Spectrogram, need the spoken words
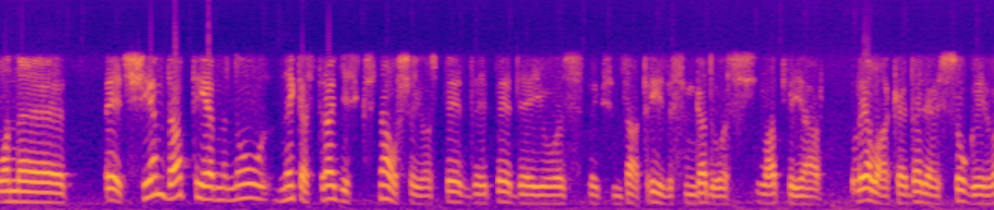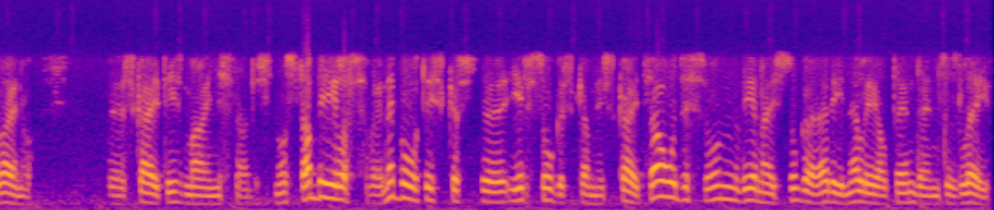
Un, eh, pēc šiem datiem nu, nekas traģisks nav šajos pēdē, pēdējos teiksim, tā, 30 gados Latvijā. Lielākajai daļai sugu ir vai nu skaita izmaiņas tādas nu, stabilas vai nebūtiskas. E, ir sugas, kam ir skaits audzis, un vienai sugai arī neliela tendence uz leju.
